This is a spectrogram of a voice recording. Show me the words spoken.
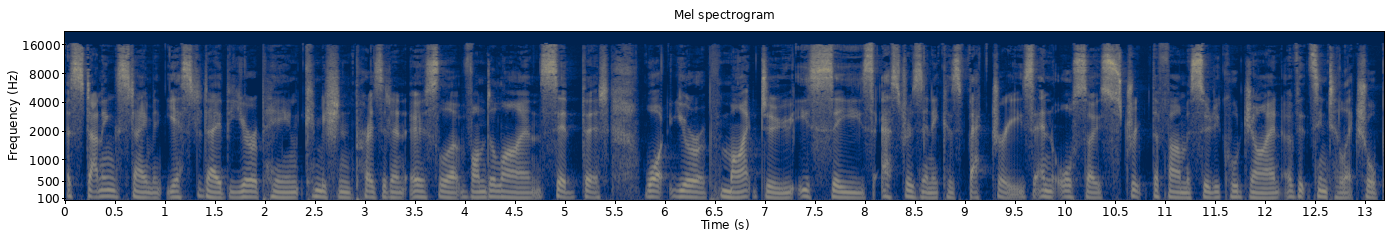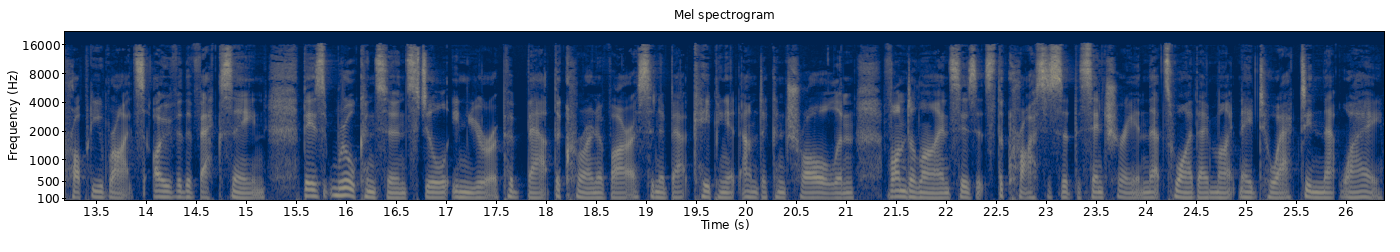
a stunning statement yesterday, the European Commission President Ursula von der Leyen said that what Europe might do is seize AstraZeneca's factories and also strip the pharmaceutical giant of its intellectual property rights over the vaccine. There's real concern still in Europe about the coronavirus and about keeping it under control. And von der Leyen says it's the crisis of the century, and that's why they might need to act in that way.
